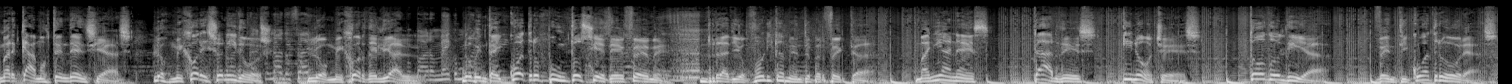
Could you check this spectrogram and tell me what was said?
Marcamos tendencias, los mejores sonidos, lo mejor del dial. 94.7 FM, radiofónicamente perfecta. Mañanas, tardes y noches. Todo el día, 24 horas.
